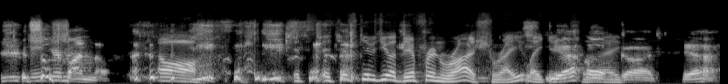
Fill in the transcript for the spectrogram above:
it's so fun though. Oh, it just gives you a different rush, right? Like, yeah. Oh like- God. Yeah.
